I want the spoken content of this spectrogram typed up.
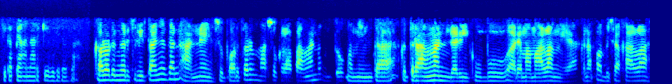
sikap yang anarki begitu Pak? Kalau dengar ceritanya kan aneh, supporter masuk ke lapangan untuk meminta keterangan dari kubu Arema Malang ya, kenapa bisa kalah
